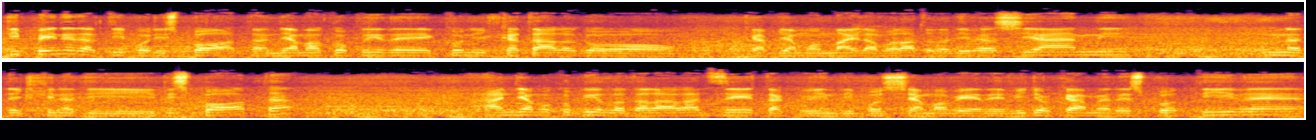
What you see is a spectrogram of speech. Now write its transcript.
Dipende dal tipo di sport, andiamo a coprire con il catalogo che abbiamo ormai lavorato da diversi anni una decina di, di sport, andiamo a coprirlo dalla alla Z, quindi possiamo avere videocamere sportive,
